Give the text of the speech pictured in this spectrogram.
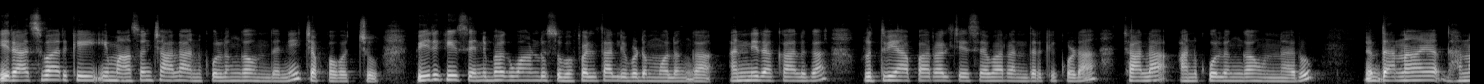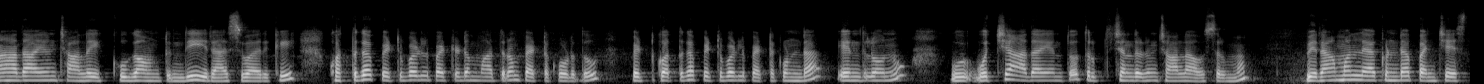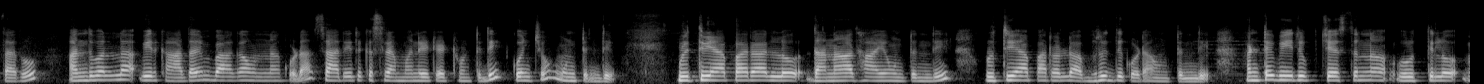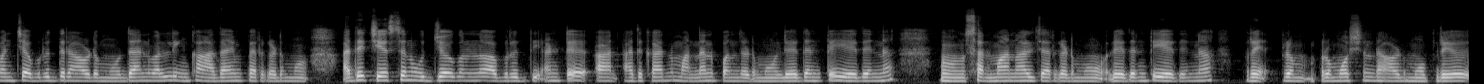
ఈ రాశి వారికి ఈ మాసం చాలా అనుకూలంగా ఉందని చెప్పవచ్చు. వీరికి శని భగవానుడు శుభ ఫలితాలు ఇవ్వడం మూలంగా అన్ని రకాలుగా వృత్తి వ్యాపారాలు చేసేవారందరికీ కూడా చాలా అనుకూలంగా ఉన్నారు. ధనాయ ధనాదాయం చాలా ఎక్కువగా ఉంటుంది ఈ రాశి వారికి. కొత్తగా పెట్టుబడులు పెట్టడం మాత్రం పెట్టకూడదు. పెట్టు కొత్తగా పెట్టుబడులు పెట్టకుండా ఎందులోనూ వచ్చే ఆదాయంతో తృప్తి చెందడం చాలా అవసరము. విరామం లేకుండా పనిచేస్తారు అందువల్ల వీరికి ఆదాయం బాగా ఉన్నా కూడా శారీరక శ్రమ అనేటటువంటిది కొంచెం ఉంటుంది. వృత్తి వ్యాపారాల్లో ధనాదాయం ఉంటుంది వృత్తి వ్యాపారాల్లో అభివృద్ధి కూడా ఉంటుంది. అంటే వీరు చేస్తున్న వృత్తిలో మంచి అభివృద్ధి రావడము దానివల్ల ఇంకా ఆదాయం పెరగడము అదే చేస్తున్న ఉద్యోగంలో అభివృద్ధి అంటే ఆ మన్నన పొందడము లేదంటే ఏదైనా సన్మానాలు జరగడము లేదంటే ఏదైనా ప్రె ప్రమోషన్ రావడము ప్రయో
